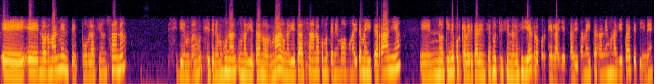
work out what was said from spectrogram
Eh, eh, normalmente, población sana, si tenemos, si tenemos una, una dieta normal, una dieta sana como tenemos una dieta mediterránea, eh, no tiene por qué haber carencias nutricionales de hierro, porque la, dieta mediterránea es una dieta que tiene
